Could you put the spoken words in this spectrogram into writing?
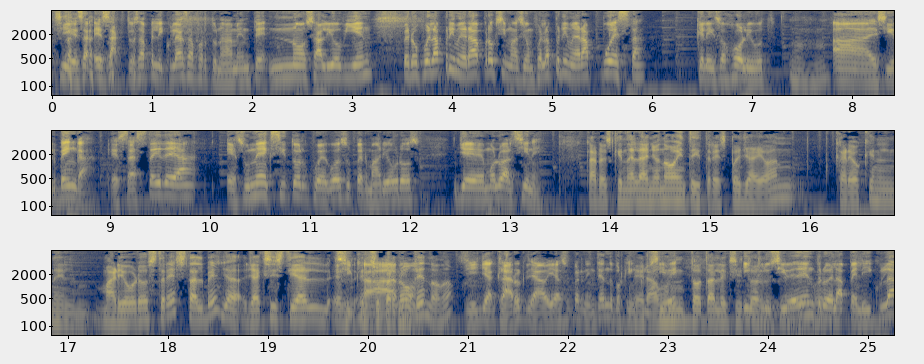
Sí, esa, exacto. Esa película desafortunadamente no salió bien, pero fue la primera aproximación, fue la primera apuesta que le hizo Hollywood a decir, venga, está esta idea, es un éxito el juego de Super Mario Bros., llevémoslo al cine. Claro, es que en el año 93 pues ya iban, creo que en el Mario Bros 3 tal vez ya, ya existía el, el- Sí, el Super Nintendo, ¿no? Sí, ya claro que ya había Super Nintendo, porque Era inclusive... un total éxito Inclusive el dentro de la película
